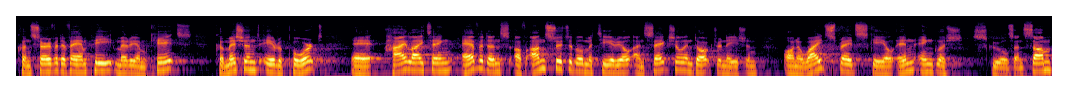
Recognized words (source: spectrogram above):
Conservative MP Miriam Cates commissioned a report uh, highlighting evidence of unsuitable material and sexual indoctrination on a widespread scale in English schools. And some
